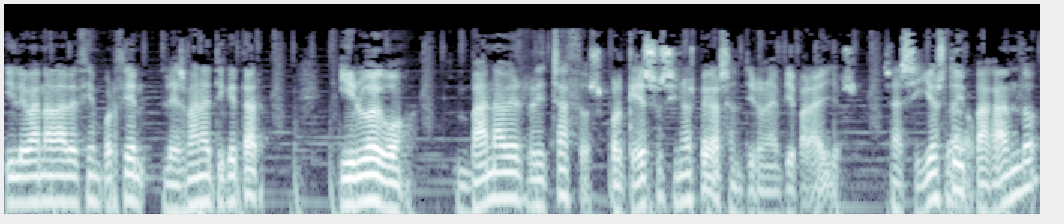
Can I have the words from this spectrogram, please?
y le van a dar el 100%, les van a etiquetar. Y luego van a haber rechazos, porque eso si no es pegarse un tiro en el pie para ellos. O sea, si yo estoy claro. pagando,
